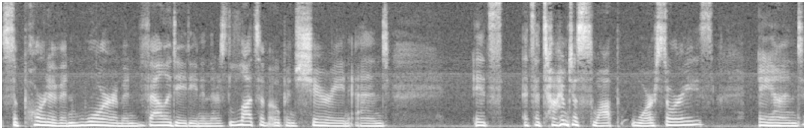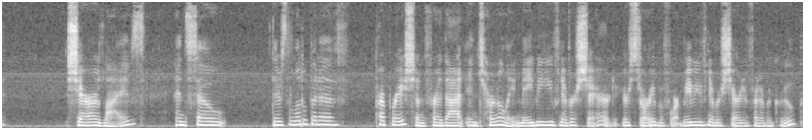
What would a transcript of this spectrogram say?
supportive and warm and validating and there's lots of open sharing and it's it's a time to swap war stories and share our lives. And so there's a little bit of preparation for that internally. Maybe you've never shared your story before. Maybe you've never shared in front of a group.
